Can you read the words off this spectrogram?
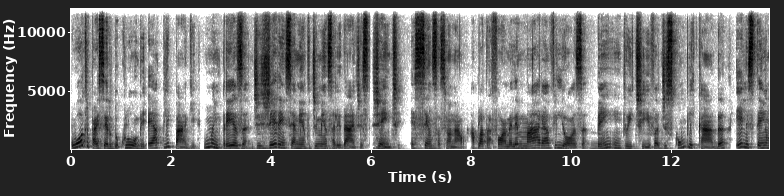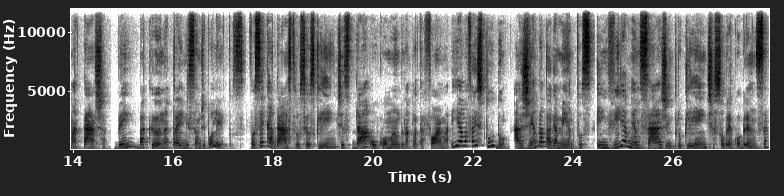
O outro parceiro do clube é a Plipag, uma empresa de gerenciamento de mensalidades. Gente, é sensacional. A plataforma é maravilhosa, bem intuitiva, descomplicada. Eles têm uma taxa bem bacana para emissão de boletos. Você cadastra os seus clientes, dá o comando na plataforma e ela faz tudo. Agenda pagamentos, envia mensagem para o cliente sobre a cobrança,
